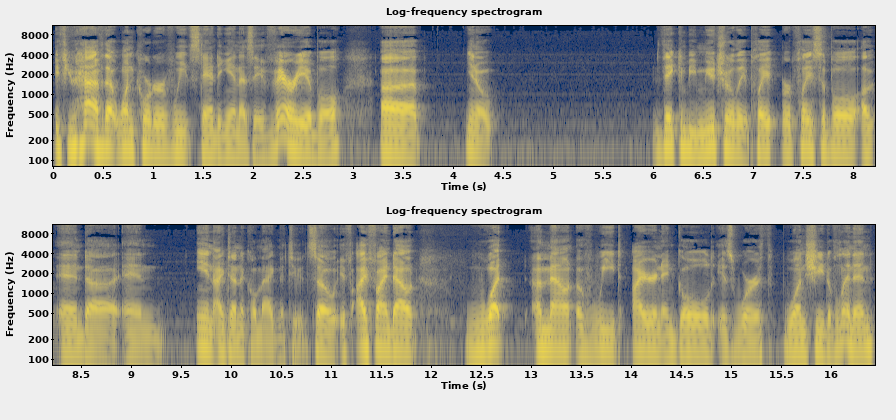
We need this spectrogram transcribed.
if you have that one quarter of wheat standing in as a variable, uh, you know, they can be mutually replaceable and uh, and in identical magnitude. So if I find out what amount of wheat, iron, and gold is worth one sheet of linen,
